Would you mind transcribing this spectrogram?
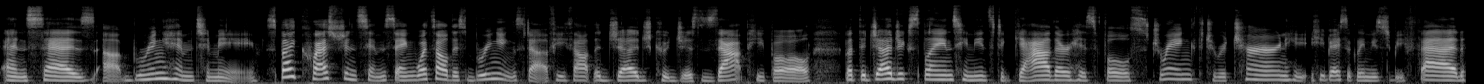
and says, uh, Bring him to me. Spike questions him, saying, What's all this bringing stuff? He thought the judge could just zap people. But the judge explains he needs to gather his full strength to return. He, he basically needs to be fed.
